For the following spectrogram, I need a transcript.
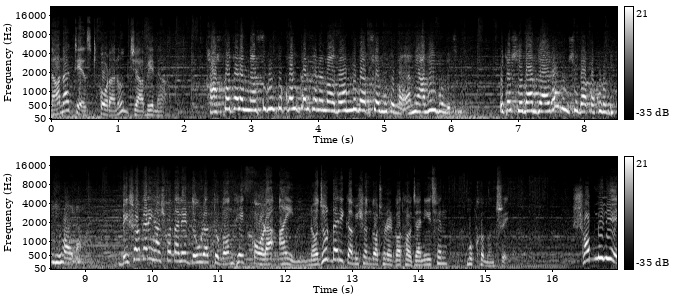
নানা টেস্ট করানো যাবে না। হাসপাতাল আর নার্সিংহোম তো কলকারখানা নয় বা অন্য ব্যবসার মতো নয় আমি আগেই বলেছি। এটা সেবার জায়গা এবং সেবা কখনো বিক্রি হয় না। বেসরকারি হাসপাতালের দৌরাত্ম বন্ধে কড়া আইন নজরদারি কমিশন গঠনের কথাও জানিয়েছেন মুখ্যমন্ত্রী। সব মিলিয়ে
